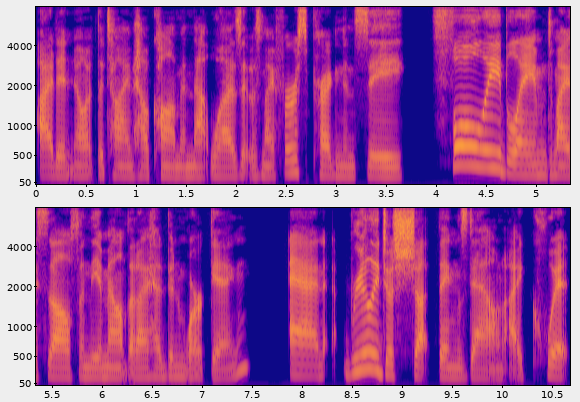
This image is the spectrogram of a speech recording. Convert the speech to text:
I didn't know at the time how common that was. It was my first pregnancy, fully blamed myself and the amount that I had been working and really just shut things down. I quit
